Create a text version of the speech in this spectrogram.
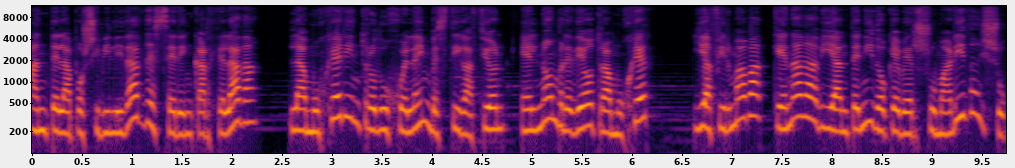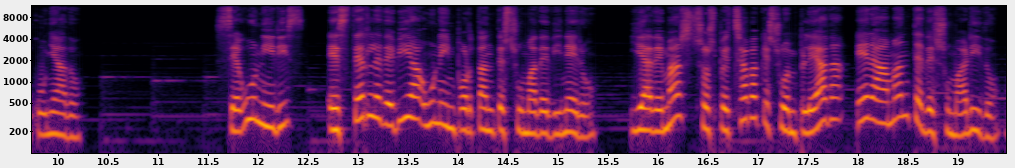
ante la posibilidad de ser encarcelada, la mujer introdujo en la investigación el nombre de otra mujer y afirmaba que nada habían tenido que ver su marido y su cuñado. Según Iris, Esther le debía una importante suma de dinero y además sospechaba que su empleada era amante de su marido,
